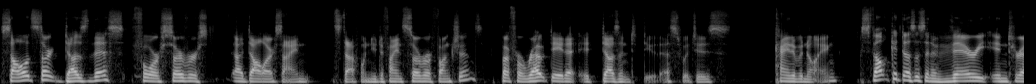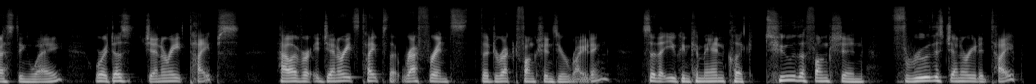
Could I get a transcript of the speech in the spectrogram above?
Solid Start does this for server uh, dollar sign stuff when you define server functions, but for route data, it doesn't do this, which is kind of annoying. SvelteKit does this in a very interesting way where it does generate types. However, it generates types that reference the direct functions you're writing so that you can command click to the function through this generated type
